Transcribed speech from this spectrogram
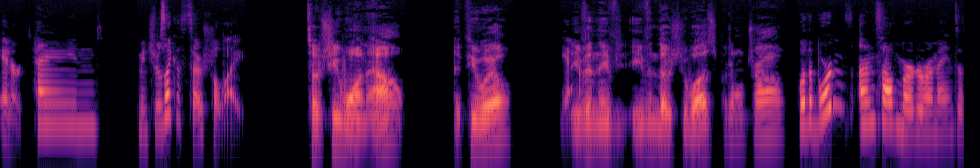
entertained. I mean, she was like a socialite. So she won out, if you will. Yeah. Even if even though she was put on trial. Well, the Borden's unsolved murder remains a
